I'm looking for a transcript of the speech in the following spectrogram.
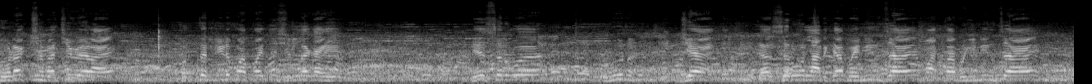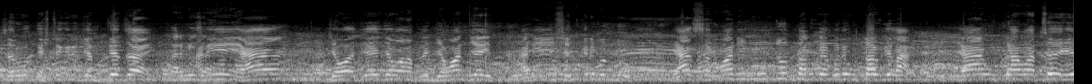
थोड्या क्षणाची वेळ आहे. फक्त लीड मापायची शिल्लक आहे. हे सर्व ऋण जे आहे त्या सर्व लाडक्या बहिणींचं आहे माता भगिनींचं आहे सर्व कष्टकरी जनतेचं आहे. आणि ह्या जवान जय जवान आपले जवान जे आहेत आणि शेतकरी बंधू या सर्वांनी मिळून जो तालुक्यामध्ये उठाव केला त्या उठावाचं हे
